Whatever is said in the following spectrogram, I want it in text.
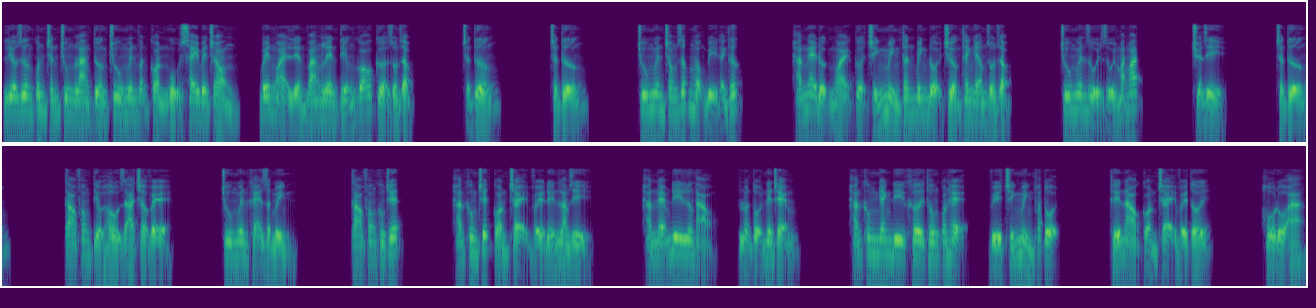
liêu dương quân chấn trung lang tướng chu nguyên vẫn còn ngủ say bên trong, bên ngoài liền vang lên tiếng gõ cửa rồn rập trấn tướng trấn tướng chu nguyên trong giấc mộng bị đánh thức hắn nghe được ngoài cửa chính mình thân binh đội trưởng thanh em rồn rập chu nguyên rủi rủi mắt mắt chuyện gì trấn tướng tào phong tiểu hầu ra trở về chu nguyên khẽ giật mình tào phong không chết hắn không chết còn chạy về đến làm gì hắn ném đi lương thảo luận tội nên chém hắn không nhanh đi khơi thông quan hệ vì chính mình thoát tội thế nào còn chạy về tới hồ đồ a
